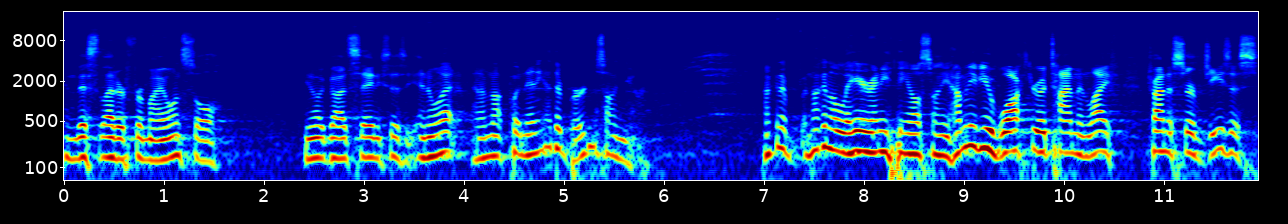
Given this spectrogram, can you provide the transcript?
in this letter for my own soul You know what God's saying? He says, You know what? And I'm not putting any other burdens on you. I'm not gonna, I'm not going to layer anything else on you. How many of you have walked through a time in life trying to serve Jesus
